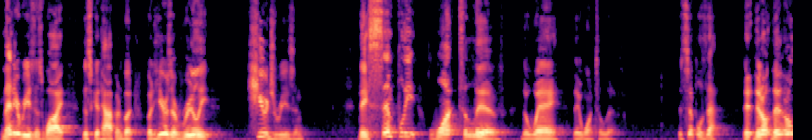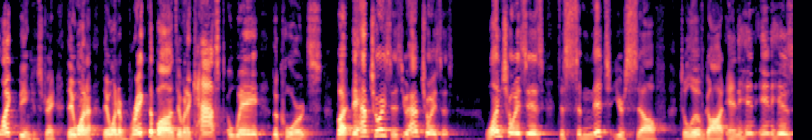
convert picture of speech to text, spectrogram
Many reasons why this could happen, but, but here's a really huge reason. They simply want to live the way they want to live. It's simple as that. They, they, don't, they don't like being constrained. They want to they wanna break the bonds, they want to cast away the cords, but they have choices. You have choices. One choice is to submit yourself to live God, and in, in His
